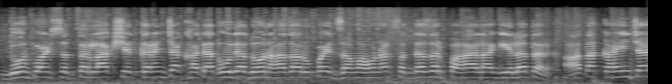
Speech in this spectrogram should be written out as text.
दोन पॉईंट सत्तर लाख शेतकऱ्यांच्या खात्यात उद्या दोन हजार रुपये जमा होणार. सध्या जर पाहायला गेलं तर आता काहींच्या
